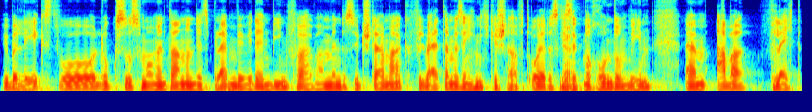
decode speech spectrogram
überlegst, wo Luxus momentan, und jetzt bleiben wir wieder in Wien, vorher waren wir in der Südsteiermark, viel weiter haben wir es eigentlich nicht geschafft. Oh ja, das gesagt noch rund um Wien. Ähm, aber vielleicht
